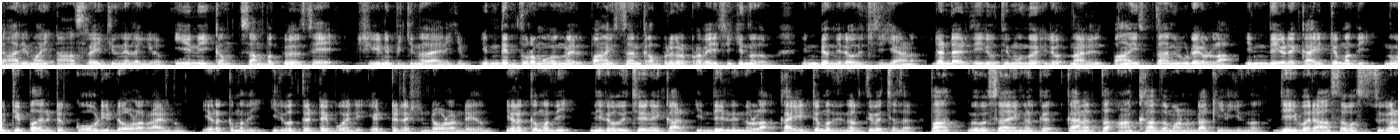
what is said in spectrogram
കാര്യമായി ആശ്രയിക്കുന്നില്ലെങ്കിലും ഈ നീക്കം സമ്പദ് വ്യവസ്ഥയെ ക്ഷീണിപ്പിക്കുന്നതായിരിക്കും. ഇന്ത്യൻ തുറമുഖങ്ങളിൽ പാകിസ്ഥാൻ കപ്പലുകൾ പ്രവേശിക്കുന്നതും ഇന്ത്യ നിരോധിച്ചിരിക്കുകയാണ്. രണ്ടായിരത്തി ഇരുപത്തി മൂന്ന് ഇരുപത്തിനാലിൽ പാകിസ്ഥാനിലൂടെയുള്ള ഇന്ത്യയുടെ കയറ്റുമതി നൂറ്റി പതിനെട്ട് കോടി ഡോളറായിരുന്നു. ഇറക്കുമതി ഇരുപത്തെട്ട് പോയിന്റ് എട്ട് ലക്ഷം ഡോളറിന്റേതും. ഇറക്കുമതി നിരോധിച്ചതിനേക്കാൾ ഇന്ത്യയിൽ നിന്നുള്ള കയറ്റുമതി നിർത്തിവെച്ചത് പാക് വ്യവസായങ്ങൾക്ക് കനത്ത ആഘാതമാണ് ഉണ്ടാക്കിയിരിക്കുന്നത്. ജൈവരാസവസ്തുക്കൾ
